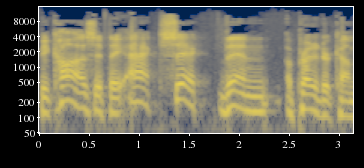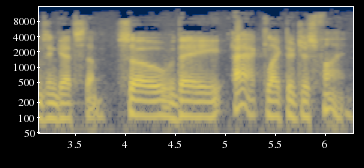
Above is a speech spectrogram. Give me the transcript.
Because if they act sick, then a predator comes and gets them. So they act like they're just fine.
